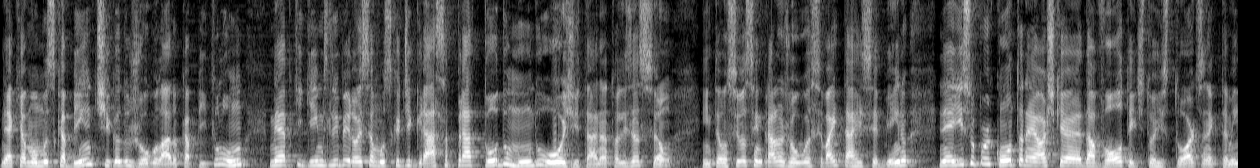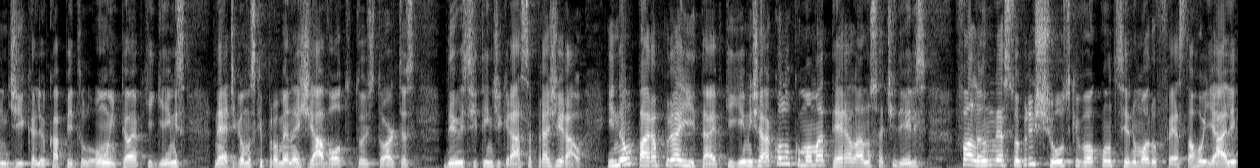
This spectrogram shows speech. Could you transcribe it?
né? Que é uma música bem antiga do jogo lá do capítulo 1, né? Epic Games liberou essa música de graça para todo mundo hoje, tá? Na atualização. Então, se você entrar no jogo, você vai estar tá recebendo, né? Isso por conta, né? Eu acho que é da volta de Torres Tortas, né, que também indica ali o capítulo 1, então Epic Games, né, digamos que para homenagear a volta dos Tortas, deu esse item de graça para geral. E não para por aí, tá? Epic Games já colocou uma matéria lá no site deles falando, né, sobre shows que vão acontecer no modo Festa Royale,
